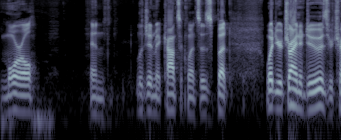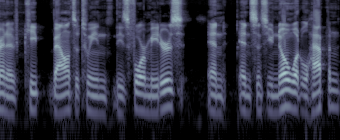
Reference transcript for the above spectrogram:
moral and legitimate consequences. But what you're trying to do is you're trying to keep balance between these four meters, and and since you know what will happen,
